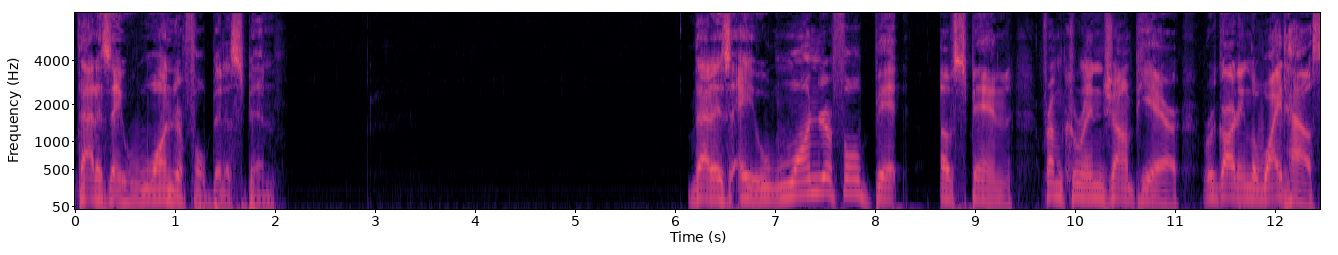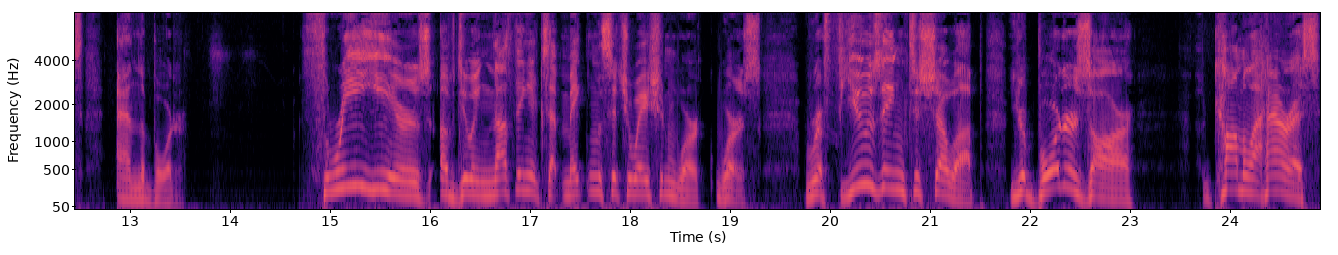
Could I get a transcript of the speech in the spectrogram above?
That is a wonderful bit of spin. That is a wonderful bit of spin from Karine Jean Pierre regarding the White House and the border. Three years of doing nothing except making the situation work worse, refusing to show up. Your border czar, Kamala Harris,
